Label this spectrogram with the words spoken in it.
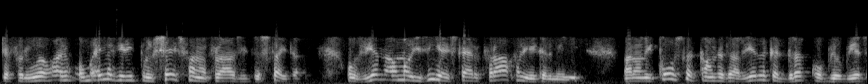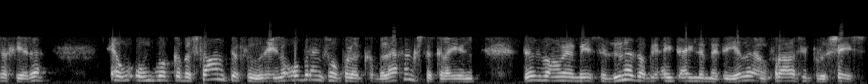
te verhoog om eintlik hierdie proses van inflasie te stuit. Ons weet almal jy sien jy sterk vraag van die ekonomie nie. Maar aan die koste kant is daar redelike druk op jou besighede om om ook 'n bestaan te voer en 'n opbrengs op hulle beleggings te kry en dis waarmee mense doen dit op die uiteinde met die hele inflasieproses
